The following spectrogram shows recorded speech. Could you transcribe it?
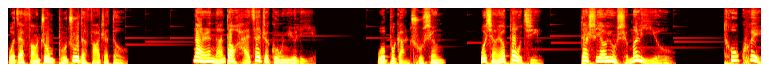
我在房中不住地发着抖。那人难道还在这公寓里？我不敢出声，我想要报警，但是要用什么理由？偷窥、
